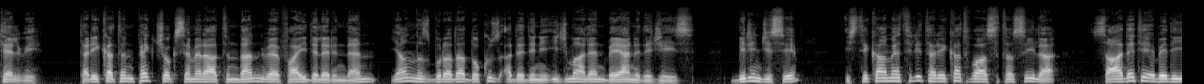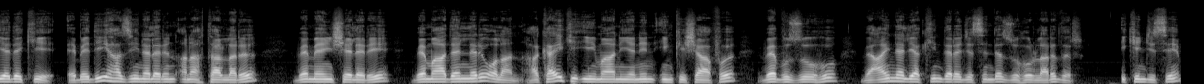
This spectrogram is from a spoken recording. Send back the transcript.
Telvih Tarikatın pek çok semeratından ve faydelerinden yalnız burada dokuz adedini icmalen beyan edeceğiz. Birincisi, istikametli tarikat vasıtasıyla saadet-i ebediyedeki ebedi hazinelerin anahtarları ve menşeleri ve madenleri olan hakaiki imaniyenin inkişafı ve vuzuhu ve aynel yakin derecesinde zuhurlarıdır. İkincisi,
